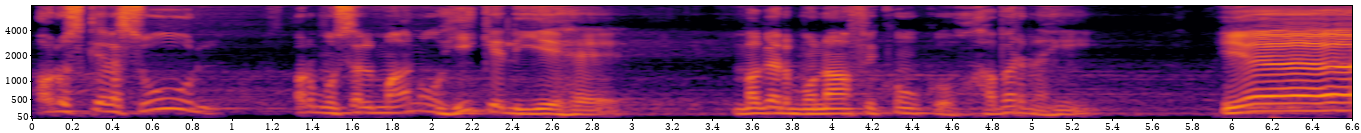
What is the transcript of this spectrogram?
اور اس کے رسول اور مسلمانوں ہی کے لیے ہے، مگر منافقوں کو خبر نہیں۔ يا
